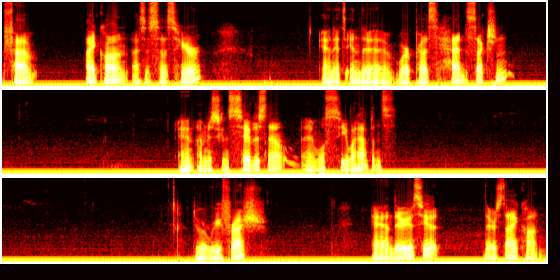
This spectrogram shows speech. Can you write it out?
fav icon as it says here. And it's in the WordPress head section. And I'm just going to save this now and we'll see what happens. Do a refresh. And there you see it. There's the icon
